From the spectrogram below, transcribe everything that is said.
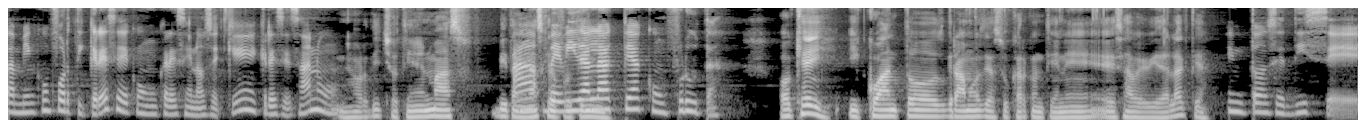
También con Forticrece, con Crece no sé qué, Crece Sano. Mejor dicho, tienen más Ah, vitaminas que el bebida láctea con fruta. Ok, ¿y cuántos gramos de azúcar contiene esa bebida láctea? Entonces dice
